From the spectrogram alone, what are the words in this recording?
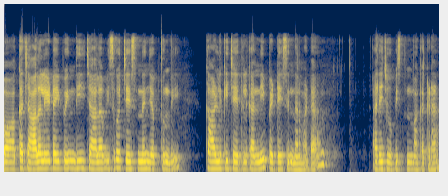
పా- అక్క చాలా లేట్ అయిపోయింది చాలా విసుగొచ్చేసిందని చెప్తుంది. కాళ్ళకి చేతులకి అన్నీ పెట్టేసిందనమాట. అదే చూపిస్తుంది మాకు అక్కడ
